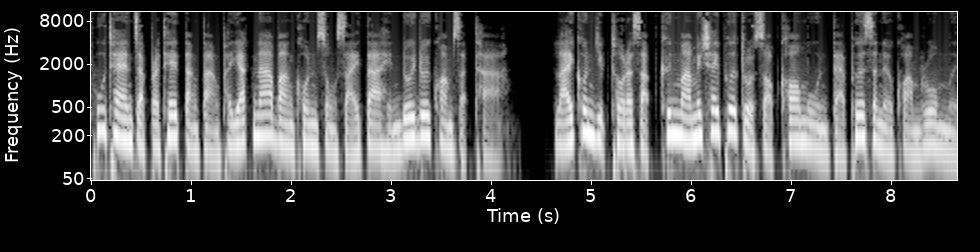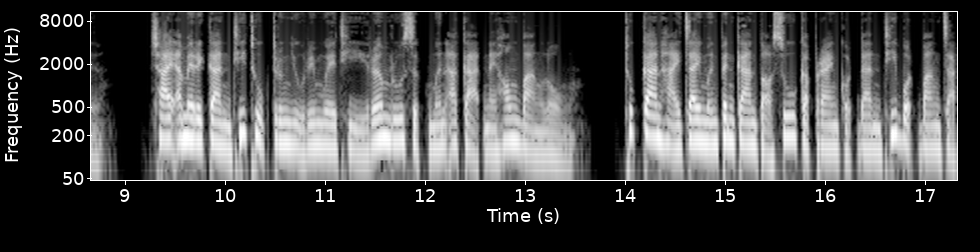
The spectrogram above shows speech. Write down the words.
ผู้แทนจากประเทศต่างๆ พยักหน้าบางคนส่งสายตาเห็นด้วยด้วยความศรัทธา หลายคนหยิบโทรศัพท์ขึ้นมาไม่ใช่เพื่อตรวจสอบข้อมูล แต่เพื่อเสนอความร่วมมือ ชายอเมริกันที่ถูกตรึงอยู่ริมเวที เริ่มรู้สึกเหมือนอากาศในห้องบางลง ทุกการหายใจเหมือนเป็นการต่อสู้กับแรงกดดันที่บดบังจาก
